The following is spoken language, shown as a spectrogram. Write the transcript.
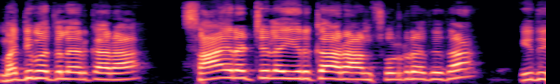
மத்தியமத்தில் இருக்காரா? சாயரட்சில இருக்காரான்னு சொல்கிறது தான் இது.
